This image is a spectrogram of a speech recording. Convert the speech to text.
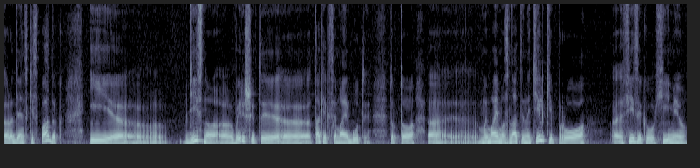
радянський спадок і дійсно е, вирішити е, так, як це має бути. Тобто е, ми маємо знати не тільки про фізику, хімію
